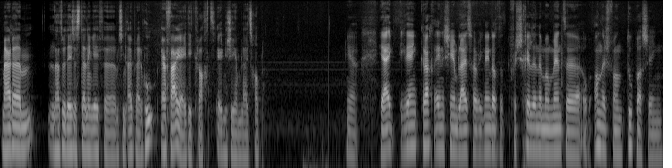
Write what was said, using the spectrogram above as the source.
Maar ehm, laten we deze stelling even eh, misschien uitbreiden. Hoe ervaar jij die kracht, energie en blijdschap? Ja, ja ik, ik denk kracht, energie en blijdschap. Ik denk dat het verschillende momenten op anders van toepassing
